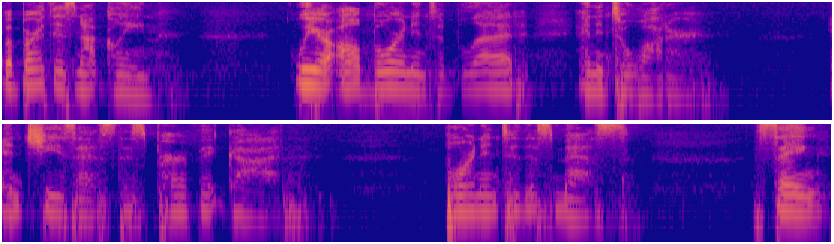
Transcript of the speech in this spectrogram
But birth is not clean. We are all born into blood and into water. And Jesus, this perfect God, born into this mess, saying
